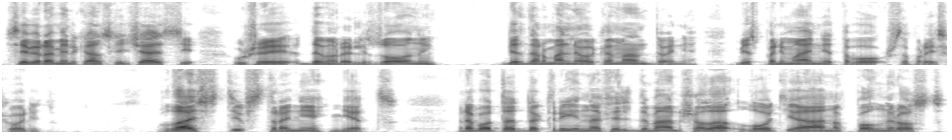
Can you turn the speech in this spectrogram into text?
Североамериканские части уже деморализованы, без нормального командования, без понимания того, что происходит. Власти в стране нет. Работает доктрина фельдмаршала Лотьяна в полный рост.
